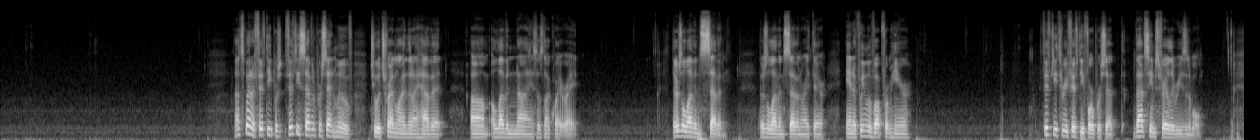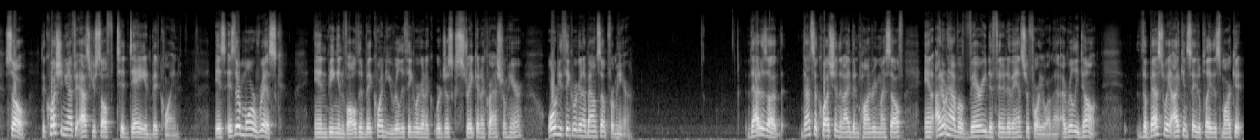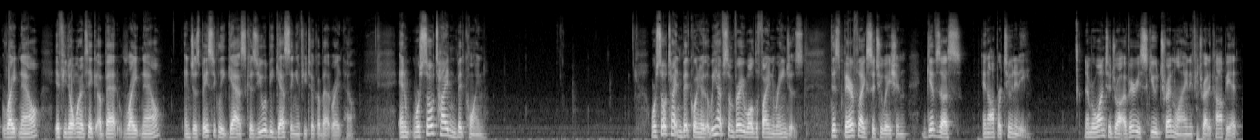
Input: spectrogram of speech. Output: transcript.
That's about a 50 57% move to a trend line that I have at um, 11.9, so it's not quite right. There's 11.7. There's 11.7 right there. And if we move up from here, 53, 54%, that seems fairly reasonable. So the question you have to ask yourself today in Bitcoin is, is there more risk in being involved in Bitcoin? Do you really think we're gonna we're just straight gonna crash from here, or do you think we're gonna bounce up from here? That is a that's a question that I've been pondering myself, and I don't have a very definitive answer for you on that. I really don't. The best way I can say to play this market right now, if you don't want to take a bet right now, and just basically guess, because you would be guessing if you took a bet right now. And we're so tied in Bitcoin We're so tight in Bitcoin here that we have some very well-defined ranges. This bear flag situation gives us an opportunity. Number one, to draw a very skewed trend line if you try to copy it,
